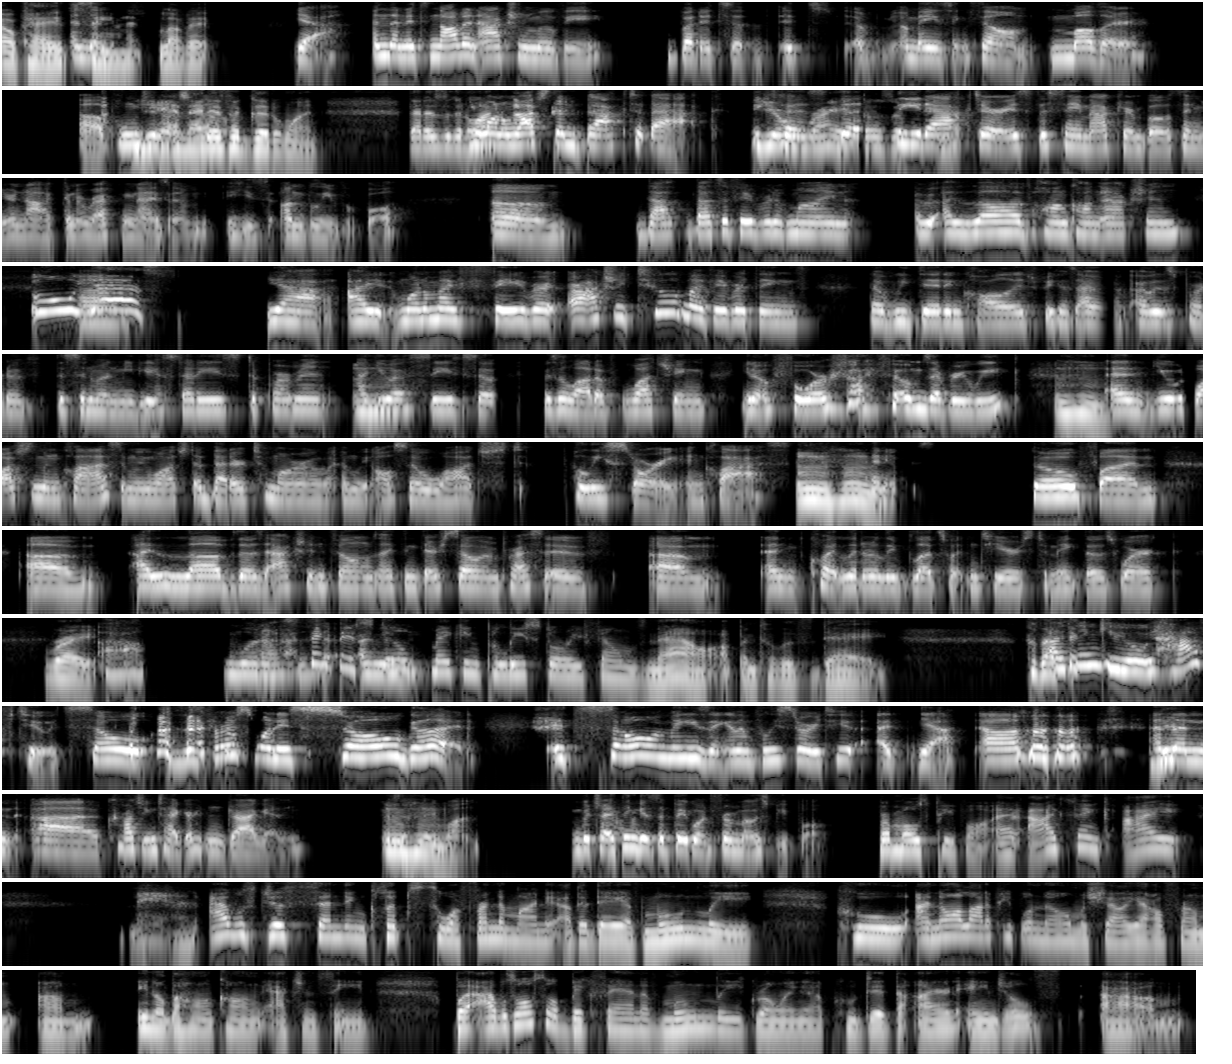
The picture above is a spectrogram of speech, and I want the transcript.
Okay, And then seen it, love it. Yeah, and then it's not an action movie, but it's a it's a amazing film, Mother, uh, Bong Yeah, that is a film. good one. That is a good You one. You wanna I, watch them back to back because right. the Those lead yep. actor is the same actor in both, and you're not gonna recognize him. He's unbelievable. Um, that that's a favorite of mine. I, I love Hong Kong action. Oh Um, yes. yeah, I one of my favorite, or actually two of my favorite things that we did in college because I I was part of the cinema and media studies department at hmm USC, so was a lot of watching, you know, four or five films every week, hmm and you would watch them in class, and we watched A Better Tomorrow, and we also watched Police Story in class, Mm-hmm. and it was so fun. Um, I love those action films. I think they're so impressive. Um, and quite literally blood, sweat, and tears to make those work. Right. Uh, what else I think there? they're I still mean, making police story films now up until this day. Because I I think think you have to. It's so the first one is so good. It's so amazing. And then Police Story too. uh, yeah. Uh, and the- then uh Crouching Tiger, Hidden Dragon is a big Mhm. one, which I think is a big one for most people. for most people. And I think I, man, I was just sending clips to a friend of mine the other day of Moon Lee, who I know a lot of people know Michelle Yeoh from, um, you know, the Hong Kong action scene. But I was also a big fan of Moon Lee growing up, who did the Iron Angels um,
